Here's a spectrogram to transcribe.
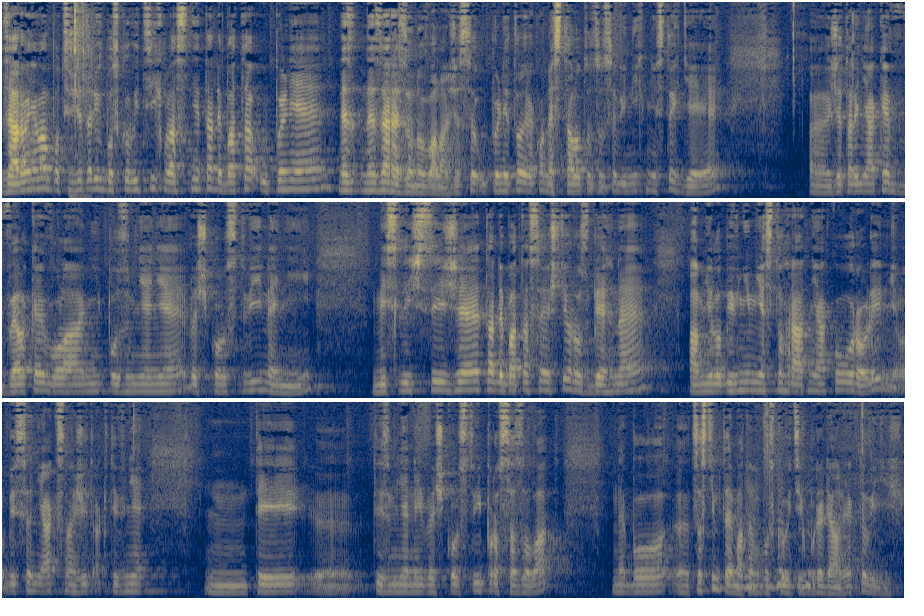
zároveň mám pocit, že tady v Boskovicích vlastně ta debata úplně nezarezonovala, že se úplně to jako nestalo to, co se v jiných městech děje, eh, že tady nějaké velké volání po změně ve školství není. Myslíš si, že ta debata se ještě rozběhne a mělo by v ní město hrát nějakou roli? Mělo by se nějak snažit aktivně mm, ty, eh, ty změny ve školství prosazovat? Nebo eh, co s tím tématem v Boskovicích bude dál? Jak to vidíš?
